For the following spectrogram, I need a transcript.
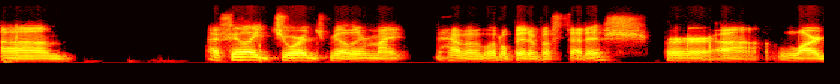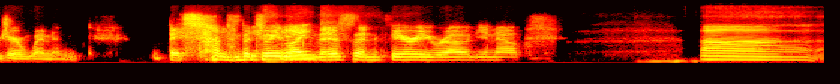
Um, I feel like George Miller might have a little bit of a fetish for uh, larger women based on between like this and Fury Road, you know. Uh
